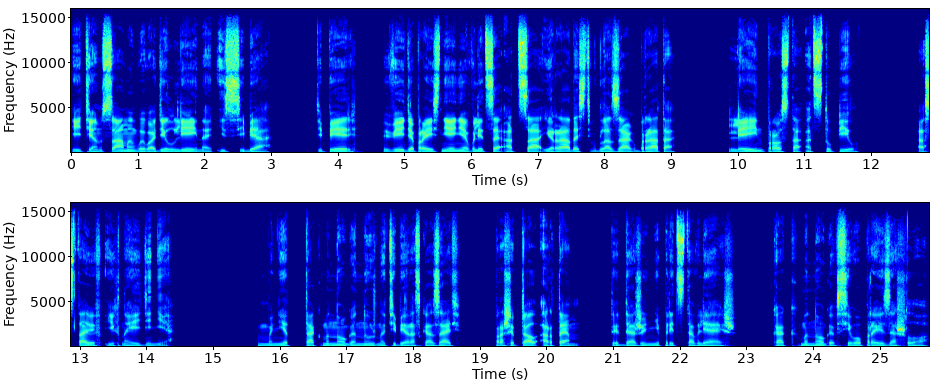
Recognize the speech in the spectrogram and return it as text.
и тем самым выводил Лейна из себя. Теперь, видя прояснение в лице отца и радость в глазах брата, Лейн просто отступил, оставив их наедине. «Мне так много нужно тебе рассказать», — прошептал Артем. «Ты даже не представляешь, как много всего произошло.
